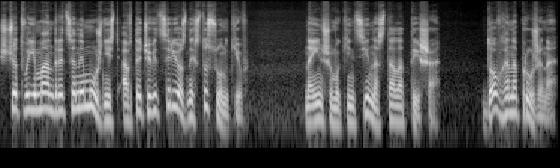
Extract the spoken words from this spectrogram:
що твої мандри це не мужність, а втеча від серйозних стосунків. На іншому кінці настала тиша. Довга напружена.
